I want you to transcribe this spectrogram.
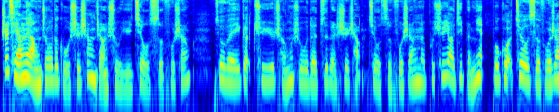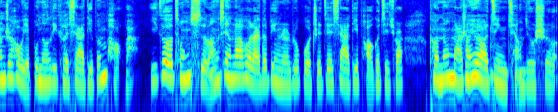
之前两周的股市上涨属于救死扶伤。作为一个趋于成熟的资本市场，救死扶伤呢不需要基本面。不过救死扶伤之后，也不能立刻下地奔跑吧。一个从死亡线拉回来的病人，如果直接下地跑个几圈，可能马上又要进抢救室了。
